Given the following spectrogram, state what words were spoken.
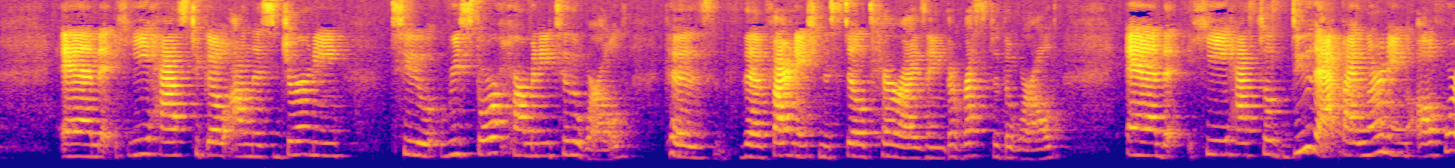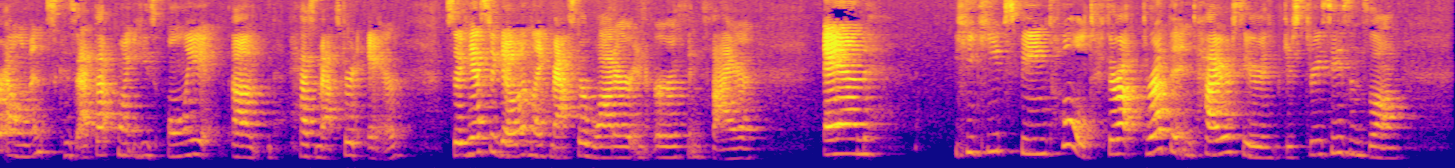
and he has to go on this journey to restore harmony to the world because the Fire Nation is still terrorizing the rest of the world. And he has to do that by learning all four elements because at that point he's only um, has mastered air. So he has to go and like master water and earth and fire. And he keeps being told throughout throughout the entire series, which is three seasons long,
